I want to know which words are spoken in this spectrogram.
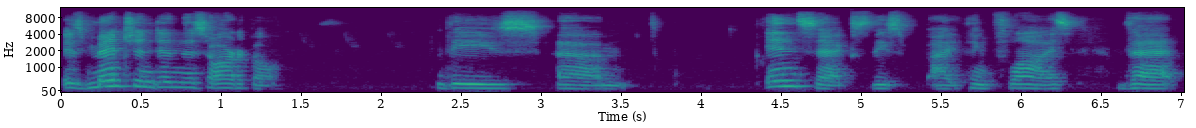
is mentioned in this article, these um, insects, these, I think, flies, that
